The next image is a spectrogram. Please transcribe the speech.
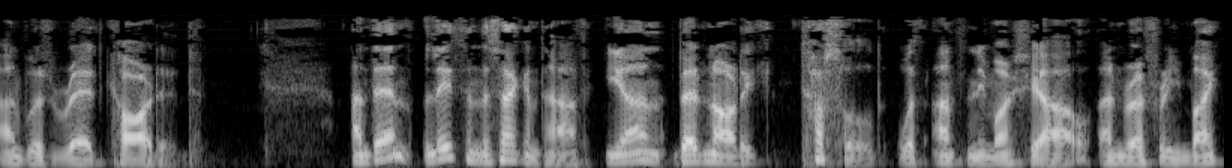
and was red carded. And then late in the second half, Jan Bednarek tussled with Anthony Martial and referee Mike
